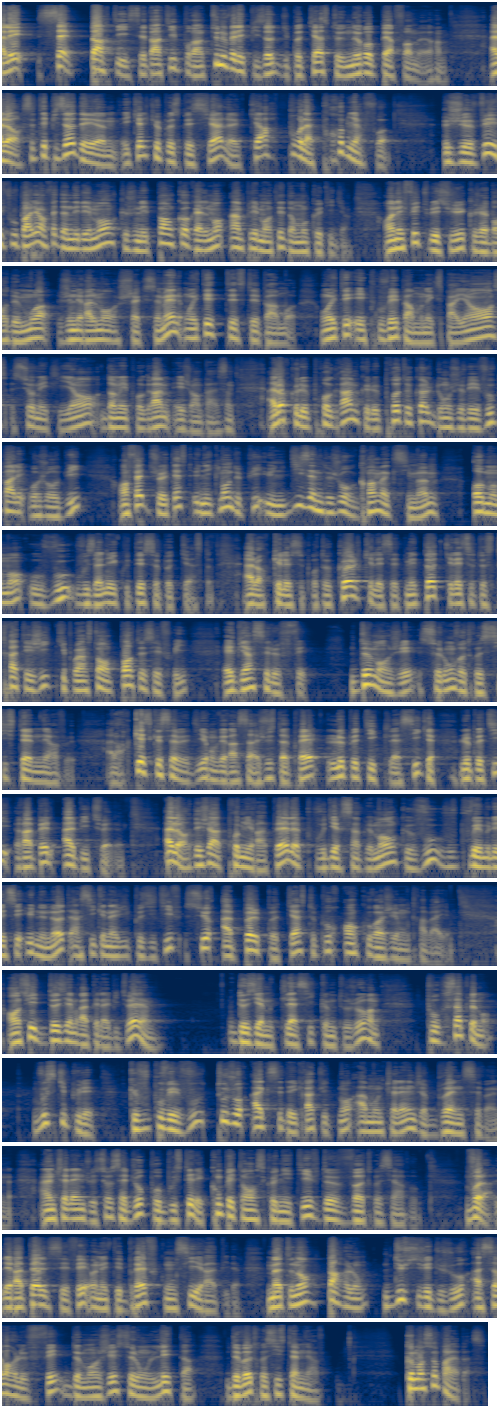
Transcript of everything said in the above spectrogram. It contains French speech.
Allez, c'est parti C'est parti pour un tout nouvel épisode du podcast Neuroperformer. Alors, cet épisode est, euh, est, quelque peu spécial car pour la première fois, je vais vous parler en fait d'un élément que je n'ai pas encore réellement implémenté dans mon quotidien. En effet, tous les sujets que j'aborde moi, généralement chaque semaine, ont été testés par moi, ont été éprouvés par mon expérience, sur mes clients, dans mes programmes et j'en passe. Alors que le programme, que le protocole dont je vais vous parler aujourd'hui, en fait, je le teste uniquement depuis une dizaine de jours grand maximum au moment où vous, allez écouter ce podcast. Alors, quel est ce protocole? Quelle est cette méthode? Quelle est cette stratégie qui pour l'instant porte ses fruits? Eh bien, c'est le fait de manger selon votre système nerveux. Alors, qu'est-ce que ça veut dire? On verra ça juste après. Le petit classique, le petit rappel habituel. Alors, déjà, premier rappel, pour vous dire simplement que vous, vous pouvez me laisser une note ainsi qu'un avis positif sur Apple Podcast pour encourager mon travail. Ensuite, deuxième rappel habituel, deuxième classique comme toujours, pour simplement vous stipuler que vous pouvez vous toujours accéder gratuitement à mon challenge Brain 7, un challenge sur 7 jours pour booster les compétences cognitives de votre cerveau. Voilà, les rappels, c'est fait, on était bref, concis et rapide. Maintenant, parlons du sujet du jour, à savoir le fait de manger selon l'état de votre système nerveux. Commençons par la base.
